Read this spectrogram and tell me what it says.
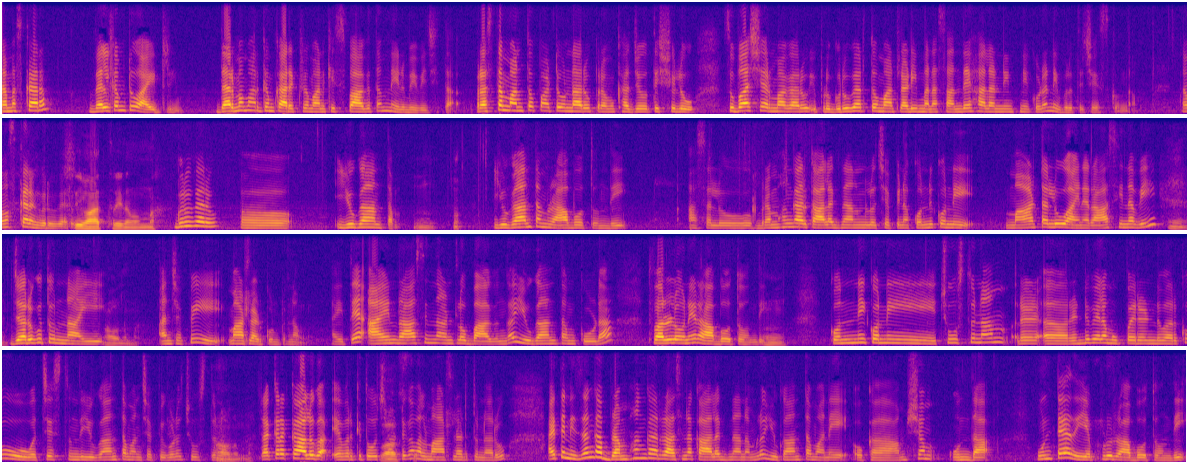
నమస్కారం. Welcome to I dream. ధర్మ మార్గం కార్యక్రమానికి స్వాగతం. నేను మీ విజిత. ప్రస్తుతం మనతో పాటు ఉన్నారు ప్రముఖ జ్యోతిష్యులు సుభాష్ శర్మ గారు. ఇప్పుడు గురుగారితో మాట్లాడి మన సందేహాలన్నింటినీ కూడా నివృత్తి చేసుకుందాం. నమస్కారం గురుగారు. గురుగారు యుగాంతం. యుగాంతం రాబోతుంది. అసలు బ్రహ్మంగారు కాలజ్ఞానంలో చెప్పిన కొన్ని కొన్ని మాటలు ఆయన రాసినవి జరుగుతున్నాయి అని చెప్పి మాట్లాడుకుంటున్నాం. అయితే ఆయన రాసిన దాంట్లో భాగంగా యుగాంతం కూడా త్వరలోనే రాబోతోంది. కొన్ని కొన్ని చూస్తున్నాం. రెండు వేల ముప్పై రెండు వరకు వచ్చేస్తుంది యుగాంతం అని చెప్పి కూడా చూస్తున్నాం. రకరకాలుగా ఎవరికి తోచినట్టుగా వాళ్ళు మాట్లాడుతున్నారు. అయితే నిజంగా బ్రహ్మం గారు రాసిన కాలజ్ఞానంలో యుగాంతం అనే ఒక అంశం ఉందా? ఉంటే అది ఎప్పుడు రాబోతోంది?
